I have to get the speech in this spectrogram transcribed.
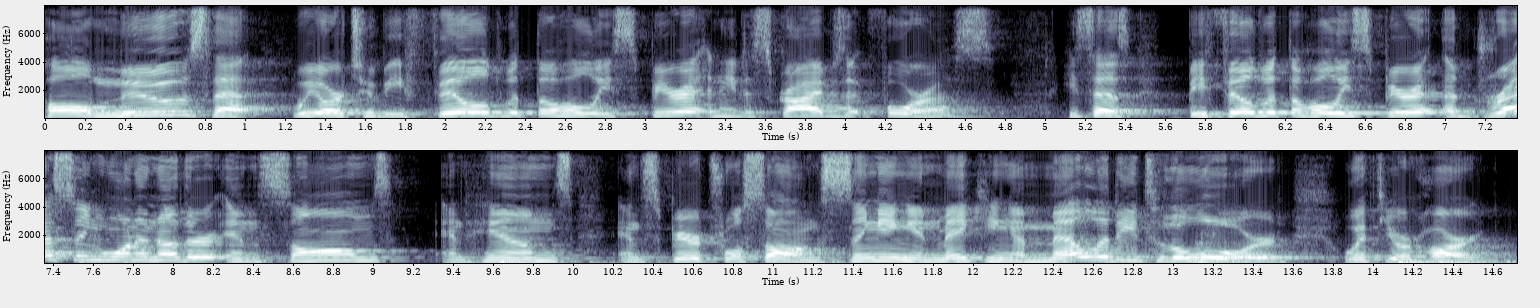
Paul moves that we are to be filled with the Holy Spirit, and he describes it for us. He says, Be filled with the Holy Spirit, addressing one another in psalms and hymns and spiritual songs, singing and making a melody to the Lord with your heart.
